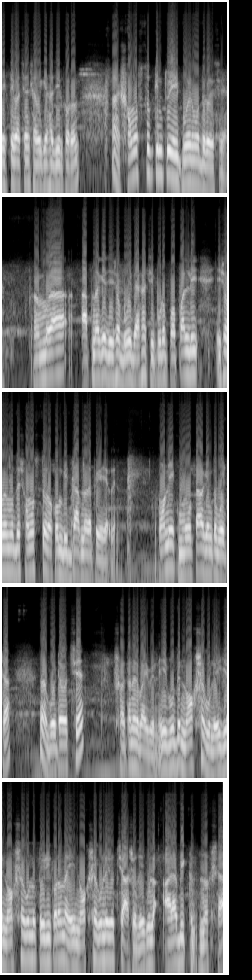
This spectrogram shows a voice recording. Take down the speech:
দেখতে পাচ্ছেন, স্বামীকে হাজির করণ হ্যাঁ সমস্ত কিন্তু এই বইয়ের মধ্যে রয়েছে। আমরা আপনাকে যেসব বই দেখাচ্ছি, পুরো প্রপারলি এসবের মধ্যে সমস্ত রকম বিদ্যা আপনারা পেয়ে যাবেন। অনেক মোটা কিন্তু বইটা। হ্যাঁ বইটা হচ্ছে শয়তানের বাইবেল। এর মধ্যে নকশাগুলো, এই যে নকশাগুলো তৈরি করা না, এই নকশাগুলোই হচ্ছে আসল। এগুলো আরবিক নকশা।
